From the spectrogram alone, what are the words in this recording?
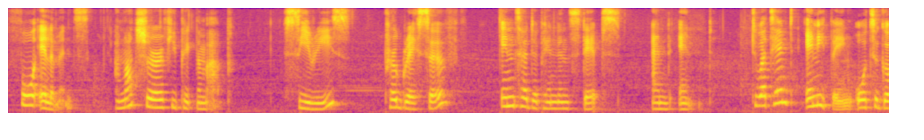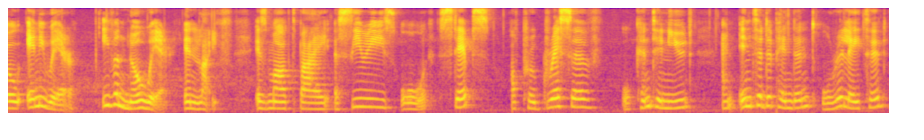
Four elements. I'm not sure if you picked them up series, progressive, interdependent steps, and end. To attempt anything or to go anywhere, even nowhere in life, is marked by a series or steps of progressive or continued and interdependent or related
